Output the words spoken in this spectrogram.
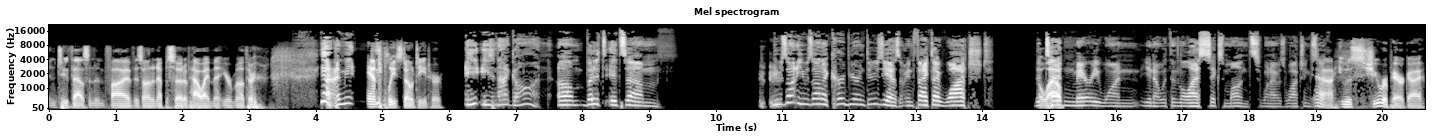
in 2005 is on an episode of How I Met Your Mother. yeah i mean And please don't eat her. he, he's not gone. Um, but it's it's um. He was on he was on a Curb Your Enthusiasm. In fact, I watched the Oh, wow. Ted and Mary one. You know, within the last six months when I was watching. Yeah, he was shoe repair guy.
